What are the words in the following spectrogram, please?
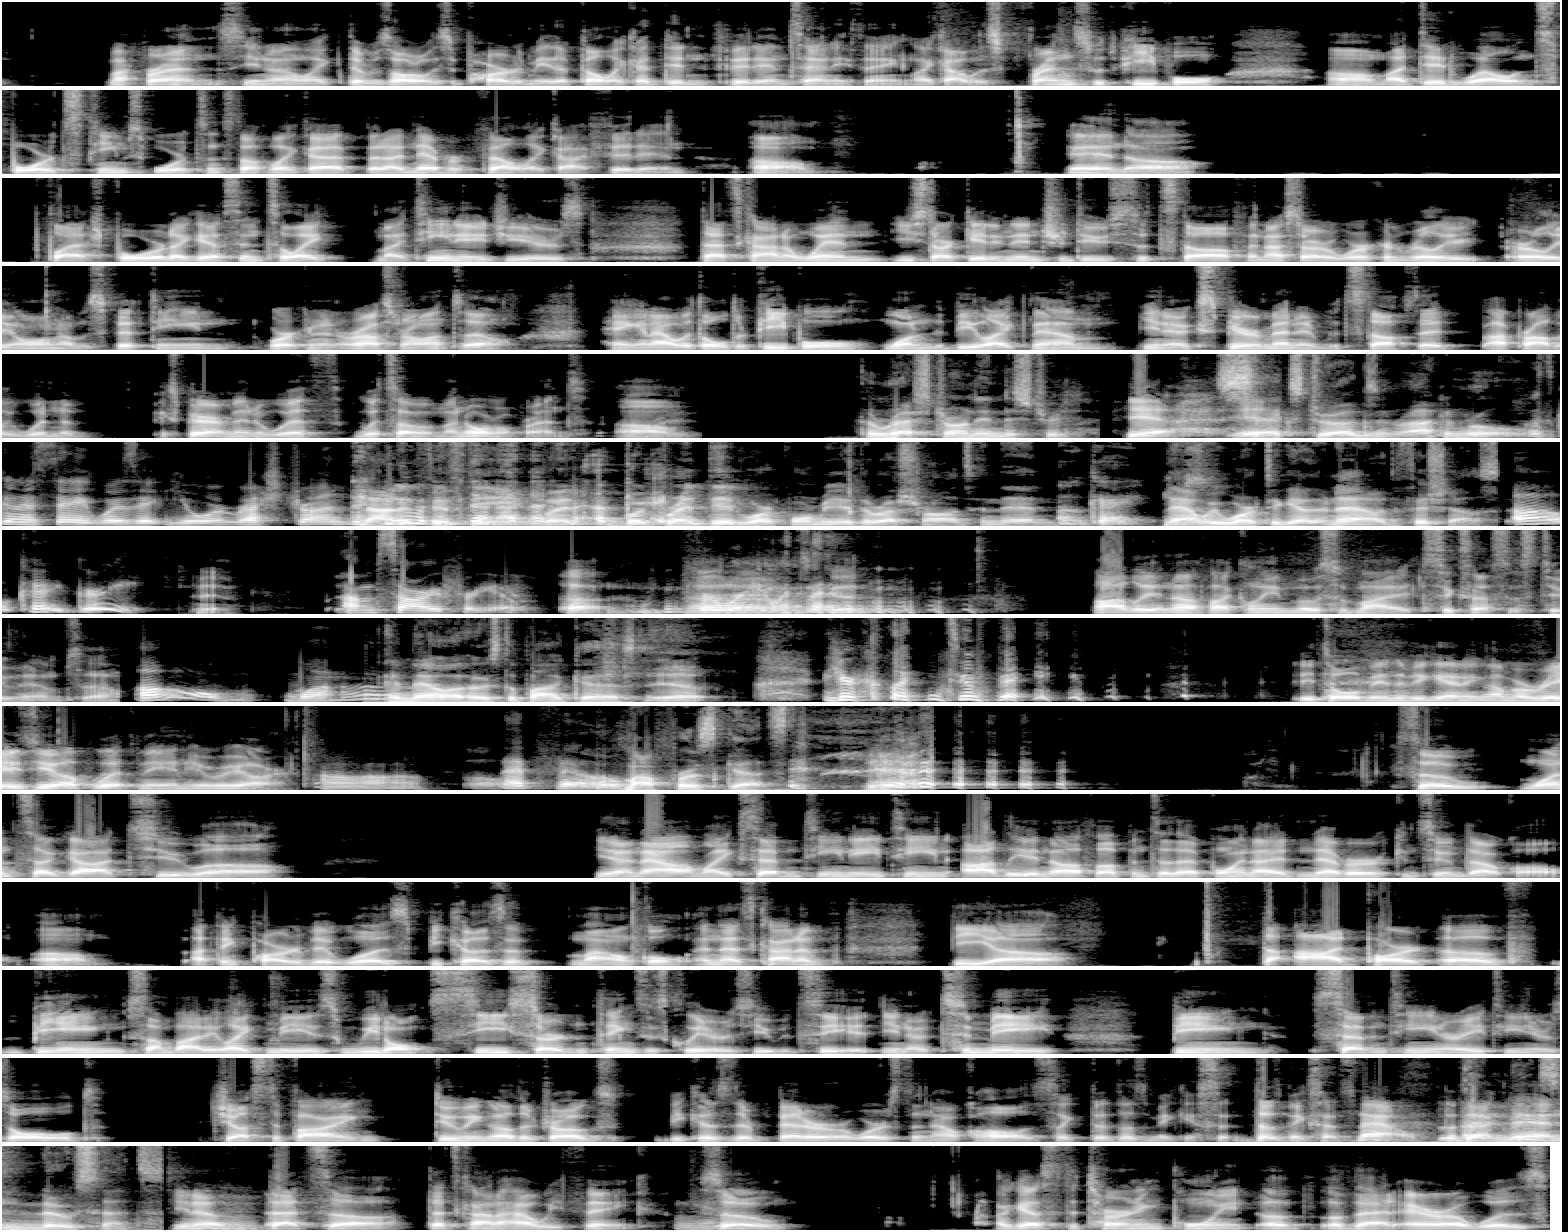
my friends, you know, like there was always a part of me that felt like I didn't fit into anything. Like I was friends with people. Um, I did well in sports, team sports and stuff like that, but I never felt like I fit in. Um, and, uh, flash forward, I guess, into like my teenage years, that's kind of when you start getting introduced to stuff. And I started working really early on. I was 15 working in a restaurant. So hanging out with older people, wanting to be like them, you know, experimented with stuff that I probably wouldn't have experimented with with some of my normal friends. Um, The restaurant industry, yeah, yeah. sex, drugs, and rock and roll. I was going to say, was it your restaurant? Not at 15, that- but but Brent did work for me at the restaurants, and then Okay. now we work together now at the Fish House. Oh, okay, great. Yeah. I'm sorry for you. Oh, no, For no, working no, with it's good. Oddly enough, I claim most of my successes to him. So Oh, wow. And now I host a podcast. yeah, Your claim to fame. he told me in the beginning, "I'm gonna raise you up with me," and here we are. Aw, that Phil. My first guest. Yeah. so once I got to, uh, you know, now I'm like 17, 18. Oddly enough, up until that point, I had never consumed alcohol. Um, I think part of it was because of my uncle, and that's kind of the uh, the odd part of being somebody like me is we don't see certain things as clear as you would see it. You know, to me, being 17 or 18 years old, justifying doing other drugs because they're better or worse than alcohol. It's like that doesn't make sense. It does make sense now, but that back makes then, no sense. you know, that's uh that's kind of how we think. Yeah. So, I guess the turning point of of that era was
